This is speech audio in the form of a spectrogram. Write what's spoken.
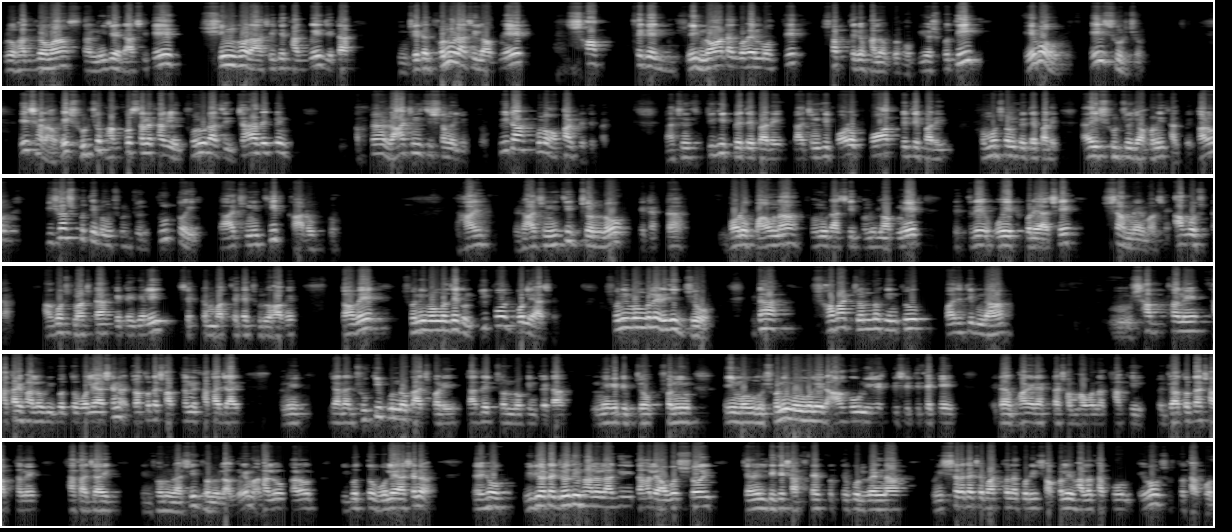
পুরো ভাদ্র মাস, তার নিজের রাশিতে, সিংহ রাশিতে থাকবে, যেটা যেটা ধনু রাশি লগ্নের সব থেকে এই নটা গ্রহের মধ্যে সব থেকে ভালো গ্রহ। বৃহস্পতি এবং এই সূর্য। এছাড়াও এই সূর্য ভাগ্যস্থানে থাকলে ধনু রাশি যারা দেখবেন আপনার রাজনীতির সঙ্গে যুক্ত, বিরাট কোনো অফার পেতে পারে। রাজনীতির টিকিট পেতে পারে, রাজনীতির বড় পদ পেতে পারে প্রমোশন পেতে পারে, এই সূর্য যখনই থাকবে। কারণ বৃহস্পতি এবং সূর্য দুটোই রাজনীতির কারক তাই রাজনীতির জন্য এটা একটা বড় পাওনা ধনু রাশি ধনু লগ্নের ক্ষেত্রে ওয়েট করে আছে সামনের মাসে, আগস্টটা। আগস্ট মাসটা কেটে গেলেই সেপ্টেম্বর থেকে শুরু হবে। তবে শনি মঙ্গল, দেখুন, বিপদ বলে আছে। শনি মঙ্গলের এই যে যোগ, এটা সবার জন্য কিন্তু পজিটিভ না। সাবধানে থাকাই ভালো, বিপদ তো বলে আসে না। যতটা সাবধানে থাকা যায় মানে যারা ঝুঁকিপূর্ণ কাজ করে, তাদের জন্য কিন্তু এটা নেগেটিভ যোগ। শনি এই মঙ্গ- শনি মঙ্গলের আগুন ইলেকট্রিসিটি থেকে এটা ভয়ের একটা সম্ভাবনা থাকে যতটা সাবধানে থাকা যায় ধনু রাশি ধনু লগ্নে ভালো কারণ বিপদ তো বলে আসে না। যাই হোক, ভিডিওটা যদি ভালো লাগে তাহলে অবশ্যই চ্যানেলটিকে সাবস্ক্রাইব করতে ভুলবেন না। ঈশ্বরের কাছে প্রার্থনা করি সকলেই ভালো থাকুন এবং সুস্থ থাকুন।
